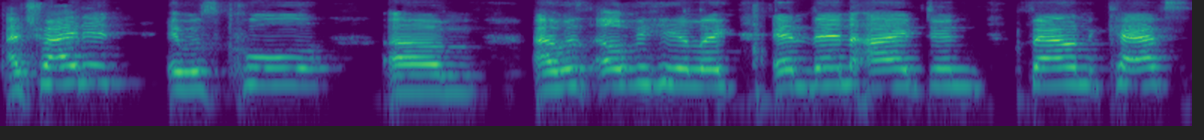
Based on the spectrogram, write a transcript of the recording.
I tried it. It was cool. Um, I was over here like, and then I didn't found cats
